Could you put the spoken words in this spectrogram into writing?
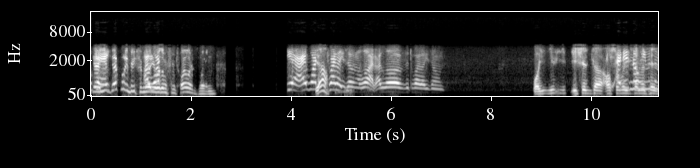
okay. Yeah, you'd definitely be familiar watched- with him from Twilight Zone. Yeah, I watch Yeah. Twilight Zone a lot. I love the Twilight Zone. Well, you you, you should uh, also I read didn't some of his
